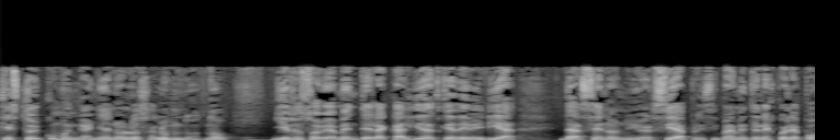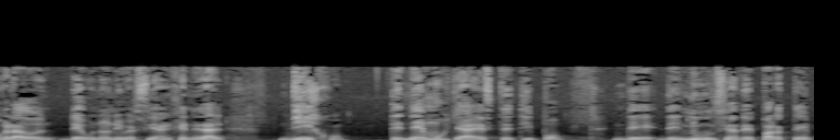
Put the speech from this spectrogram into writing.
que estoy como engañando a los alumnos, ¿no? Y eso es obviamente la calidad que debería darse en la universidad, principalmente en la escuela de posgrado de una universidad en general. Dijo, tenemos ya este tipo de denuncias de parte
